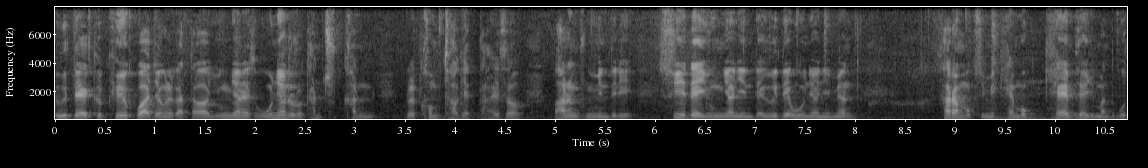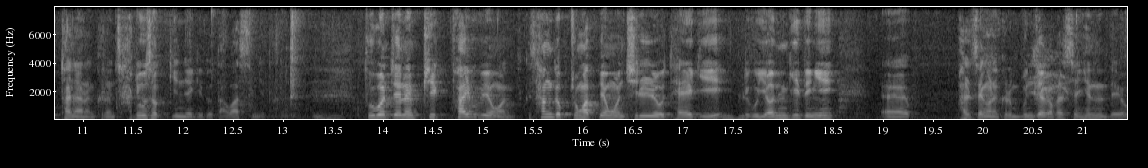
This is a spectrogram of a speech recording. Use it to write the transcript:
의대 그 교육 과정을 갖다가 6년에서 5년으로 단축한 걸 검토하겠다 해서 많은 국민들이 수의대 6년인데 의대 5년이면 사람 목숨이 개목 개되지만 못하냐는 그런 자조 섞인 얘기도 나왔습니다. 두 번째는 빅5 병원, 그 상급 종합병원 진료 대기 그리고 연기 등이 에, 발생하는 그런 문제가 발생했는데요.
